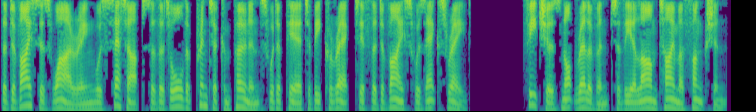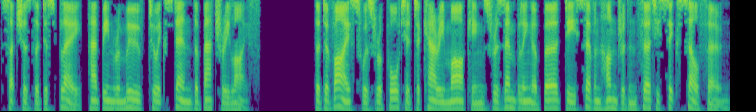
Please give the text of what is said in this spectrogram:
The device's wiring was set up so that all the printer components would appear to be correct if the device was X-rayed. Features not relevant to the alarm timer function, such as the display, had been removed to extend the battery life. The device was reported to carry markings resembling a Bird D736 cell phone.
